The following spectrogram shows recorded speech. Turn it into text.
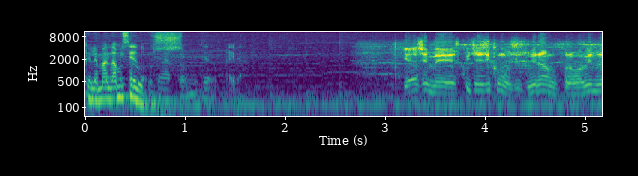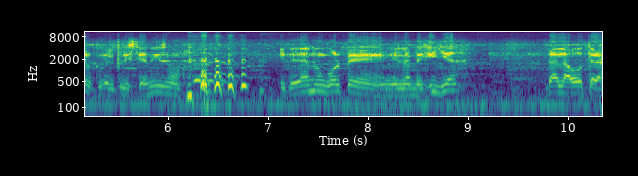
que le mandamos saludos. Ya se me escucha así como si estuvieran promoviendo el, el cristianismo. y te dan un golpe en la mejilla, da la otra.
